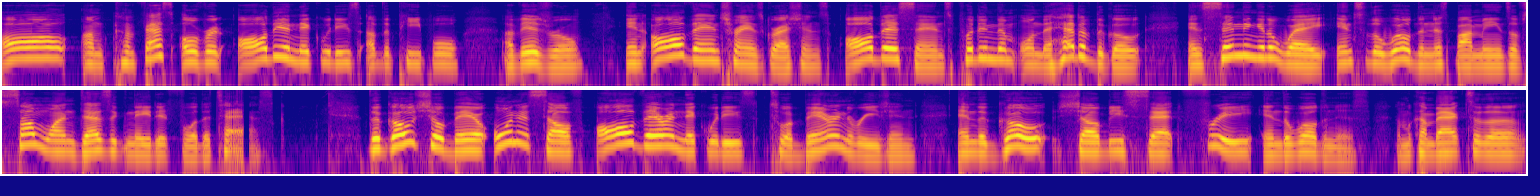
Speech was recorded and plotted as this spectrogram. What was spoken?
all um, confess over it all the iniquities of the people of Israel and all their transgressions, all their sins, putting them on the head of the goat and sending it away into the wilderness by means of someone designated for the task. The goat shall bear on itself all their iniquities to a barren region, and the goat shall be set free in the wilderness. I'm to come back to the,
